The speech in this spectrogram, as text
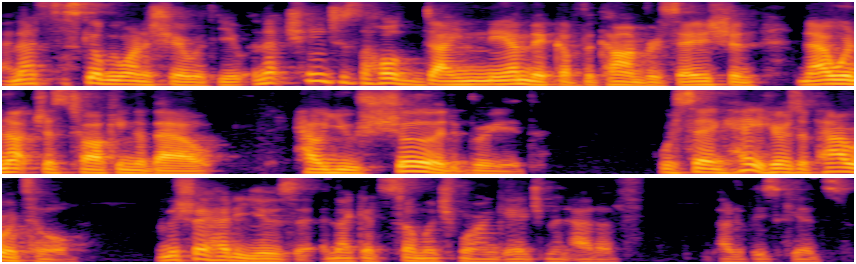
And that's the skill we want to share with you. And that changes the whole dynamic of the conversation. Now we're not just talking about how you should breathe. We're saying, hey, here's a power tool. Let me show you how to use it. And that gets so much more engagement out of out of these kids.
